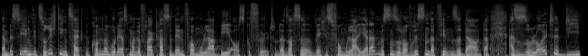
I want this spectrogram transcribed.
Dann bist du irgendwie zur richtigen Zeit gekommen, dann wurde erstmal gefragt, hast du denn Formular B ausgefüllt? Und dann sagst du, welches Formular? Ja, das müssen sie doch wissen, das finden sie da und da. Also so Leute, die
